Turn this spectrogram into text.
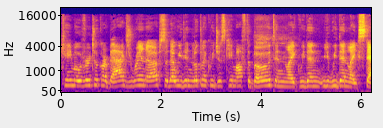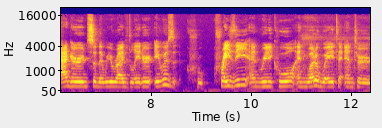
came over, took our bags, ran up, so that we didn't look like we just came off the boat, and like we then we, we then like staggered, so that we arrived later. It was cr- crazy and really cool, and what a way to enter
